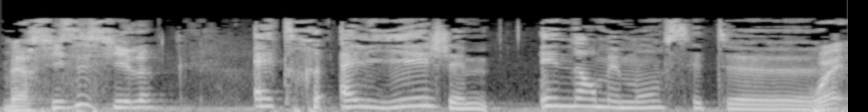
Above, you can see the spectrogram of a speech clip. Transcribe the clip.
Merci Cécile. Être allié, j'aime énormément cette. euh, Ouais.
